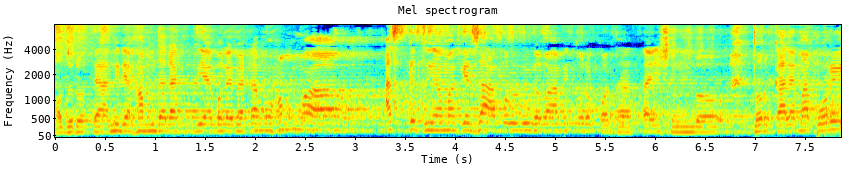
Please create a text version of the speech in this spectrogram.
হজরতে আমি রে হামদা ডাক দিয়া বলে, বেটা মোহাম্মদ আজকে তুই আমাকে যা বলবি বাবা, আমি তোর কথা তাই শুনব। তোর কালেমা পরে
